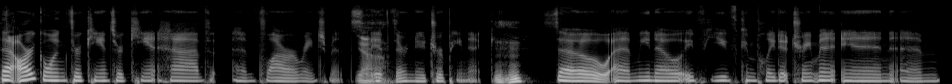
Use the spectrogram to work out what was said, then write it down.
that are going through cancer can't have um, flower arrangements Yeah. if they're neutropenic. hmm So, um, you know, if you've completed treatment and um,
